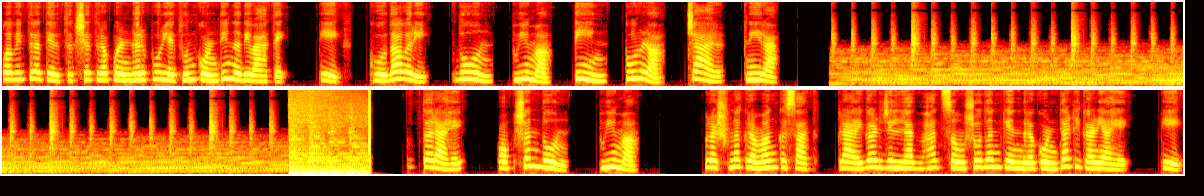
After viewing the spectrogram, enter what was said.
पवित्र तीर्थक्षेत्र पंढरपूर येथून कोणती नदी वाहते? एक गोदावरी दोन भीमा तीन पूर्णा चार नीरा. उत्तर आहे. ऑप्शन दोन भीमा प्रश्न क्रमांक सात रायगड जिल्ह्यात भात संशोधन केंद्र कोणत्या ठिकाणी आहे? एक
